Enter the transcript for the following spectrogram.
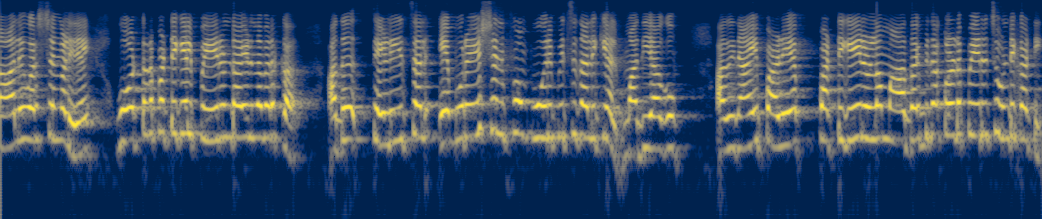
നാല് വർഷങ്ങളിലെ വോട്ടർ പട്ടികയിൽ പേരുണ്ടായിരുന്നവർക്ക് അത് തെളിയിച്ചാൽ എമുറേഷൻ ഫോം പൂരിപ്പിച്ച് നൽകിയാൽ മതിയാകും. അതിനായി പഴയ പട്ടികയിലുള്ള മാതാപിതാക്കളുടെ പേര് ചൂണ്ടിക്കാട്ടി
